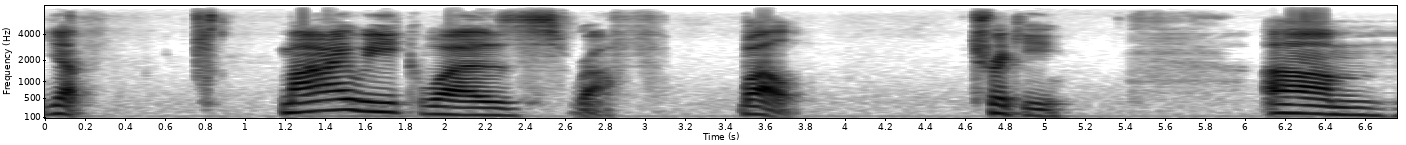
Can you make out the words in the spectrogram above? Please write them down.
yep. My week was rough. Well, tricky. Um,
